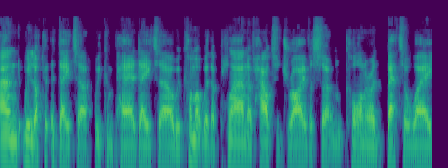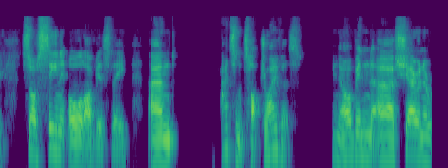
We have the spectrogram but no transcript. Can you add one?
And we look at the data, we compare data, we come up with a plan of how to drive a certain corner a better way. So I've seen it all, obviously, and I had some top drivers. You know, I've been uh, sharing a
